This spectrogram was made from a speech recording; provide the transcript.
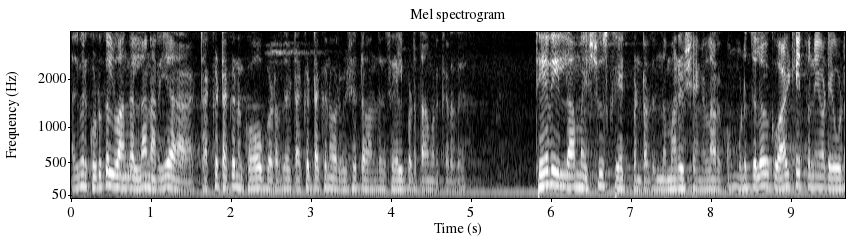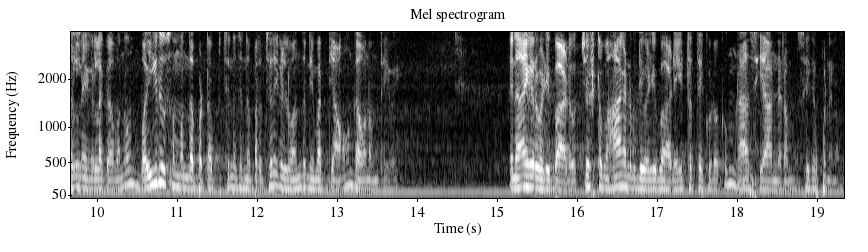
அதுமாதிரி கொடுக்கல் வாங்கல்லாம் நிறையா டக்கு டக்குன்னு கோவப்படுறது டக்கு டக்குன்னு ஒரு விஷயத்தை வந்து செயல்படுத்தாமல் இருக்கிறது. தேவையில்லாமல் இஷ்யூஸ் க்ரியேட் பண்ணுறது இந்த மாதிரி விஷயங்கள்லாம் இருக்கும். முடிஞ்ச அளவுக்கு வாழ்க்கை துணையுடைய உடல்நிலைகளில் கவனம் வயிறு சம்மந்தப்பட்ட சின்ன சின்ன பிரச்சனைகள் வந்து நிவர்த்தியாகவும் கவனம் தேவை. விநாயகர் வழிபாடு உச்சிஷ்ட மகாகணபதி வழிபாடு ஏற்றத்தை கொடுக்கும் ராசியா நிறம் சிகப்பு நிறம்.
